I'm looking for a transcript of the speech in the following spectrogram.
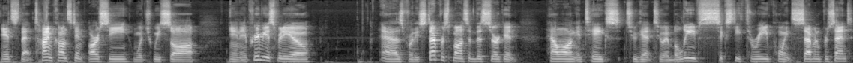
It's that time constant RC, which we saw in a previous video. As for the step response of this circuit, how long it takes to get to, I believe, 63.7%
